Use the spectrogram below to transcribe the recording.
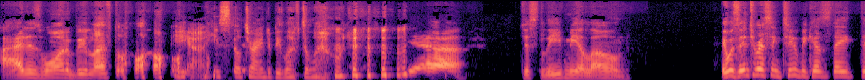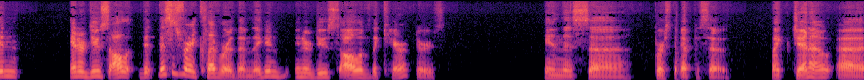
I just want to be left alone. yeah, he's still trying to be left alone. yeah. Just leave me alone. It was interesting too because they didn't introduce all th- this is very clever of them. They didn't introduce all of the characters in this uh first episode. Like Jenna uh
